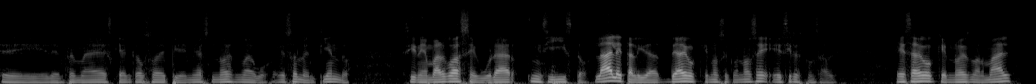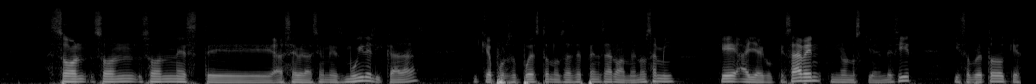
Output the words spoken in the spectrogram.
eh, de enfermedades que han causado epidemias no es nuevo, eso lo entiendo. Sin embargo, asegurar, insisto, la letalidad de algo que no se conoce es irresponsable. Es algo que no es normal. Son, son, son este, aseveraciones muy delicadas y que por supuesto nos hace pensar, o al menos a mí, que hay algo que saben y no nos quieren decir. Y sobre todo que,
